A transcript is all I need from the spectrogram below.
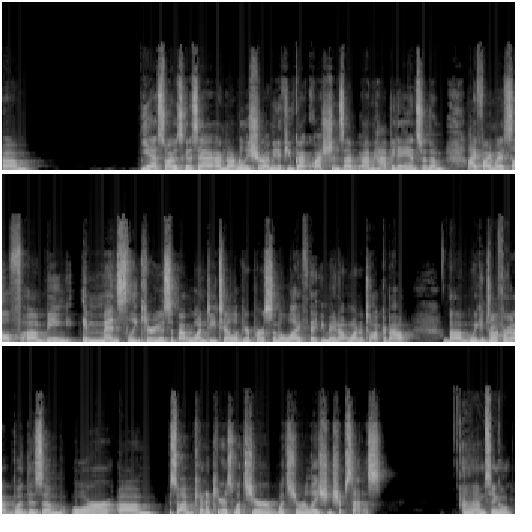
Um, yeah, so I was going to say I'm not really sure. I mean, if you've got questions, I'm, I'm happy to answer them. I find myself um, being immensely curious about one detail of your personal life that you may not want to talk about. Um, we can talk for it. about Buddhism, or um, so I'm kind of curious. What's your what's your relationship status? Uh, I'm single.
